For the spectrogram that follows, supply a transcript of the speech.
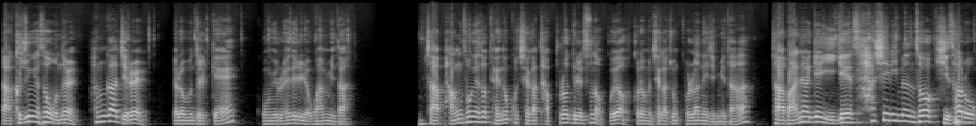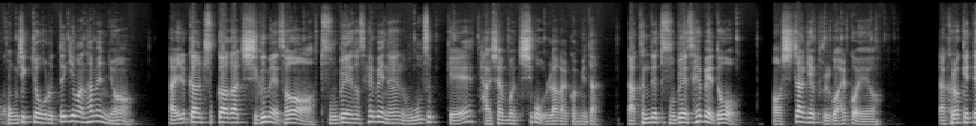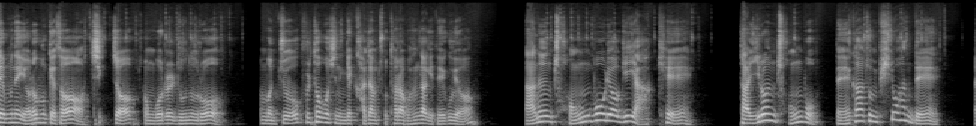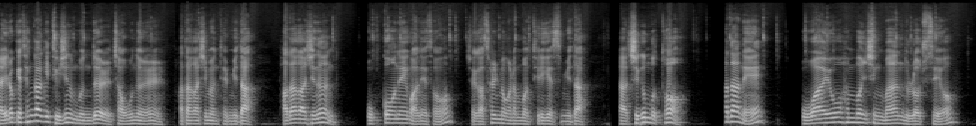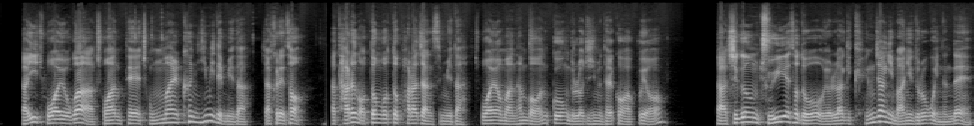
자, 그 중에서 오늘 한 가지를 여러분들께 공유를 해드리려고 합니다. 자, 방송에서 대놓고 제가 다 풀어드릴 순 없고요. 그러면 제가 좀 곤란해집니다. 자, 만약에 이게 사실이면서 기사로 공식적으로 뜨기만 하면요. 자, 일단 주가가 지금에서 두 배에서 세 배는 우습게 다시 한번 치고 올라갈 겁니다. 자, 근데 두 배, 세 배도 어, 시작에 불과할 거예요. 자, 그렇기 때문에 여러분께서 직접 정보를 눈으로 한번 쭉 훑어보시는 게 가장 좋다라고 생각이 되고요. 나는 정보력이 약해. 자, 이런 정보, 내가 좀 필요한데, 자, 이렇게 생각이 드시는 분들, 자, 오늘 받아가시면 됩니다. 받아가시는 조건에 관해서 제가 설명을 한번 드리겠습니다. 자, 지금부터 하단에 좋아요 한 번씩만 눌러주세요. 자, 이 좋아요가 저한테 정말 큰 힘이 됩니다. 자, 그래서 자, 다른 어떤 것도 바라지 않습니다. 좋아요만 한번 꾹 눌러주시면 될 것 같고요. 자, 지금 주위에서도 연락이 굉장히 많이 들어오고 있는데,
